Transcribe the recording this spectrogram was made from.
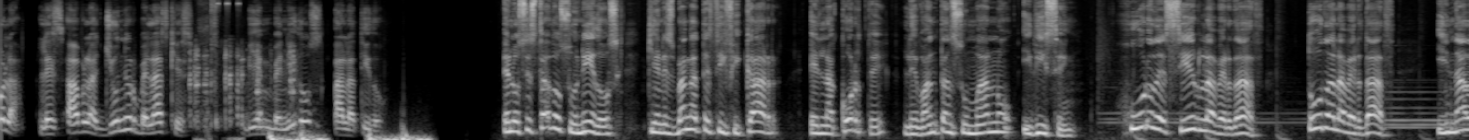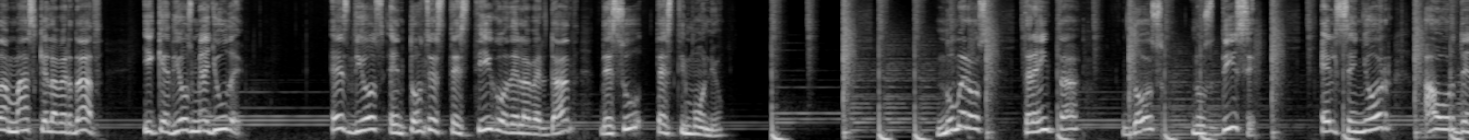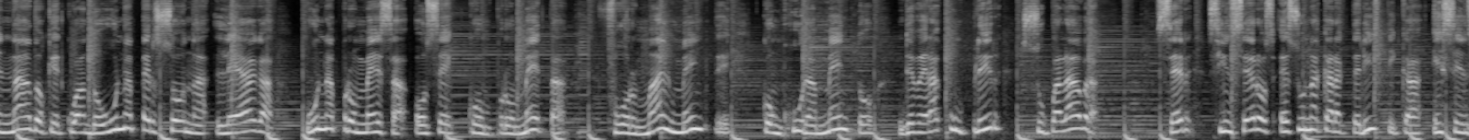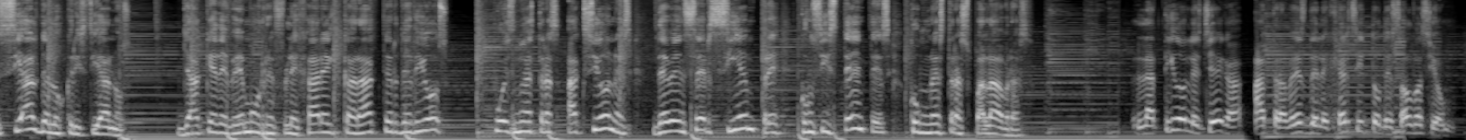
Hola, les habla Junior Velázquez. Bienvenidos a Latido. En los Estados Unidos, quienes van a testificar en la corte levantan su mano y dicen, juro decir la verdad, toda la verdad, y nada más que la verdad, y que Dios me ayude. Es Dios entonces testigo de la verdad de su testimonio. Números 32 nos dice, el Señor ha ordenado que cuando una persona le haga una promesa o se comprometa formalmente con juramento, deberá cumplir su palabra. Ser sinceros es una característica esencial de los cristianos, ya que debemos reflejar el carácter de Dios, pues nuestras acciones deben ser siempre consistentes con nuestras palabras. Latido les llega a través del ejército de salvación.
